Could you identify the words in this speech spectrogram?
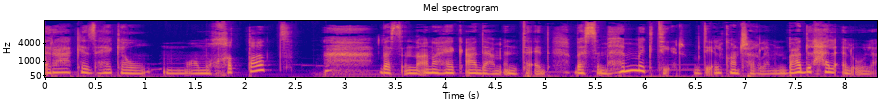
راكز هيك ومخطط. بس إنه أنا هيك قاعدة عم انتقد. بس مهم كتير. بدي لكم شغلة من بعد الحلقة الأولى.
